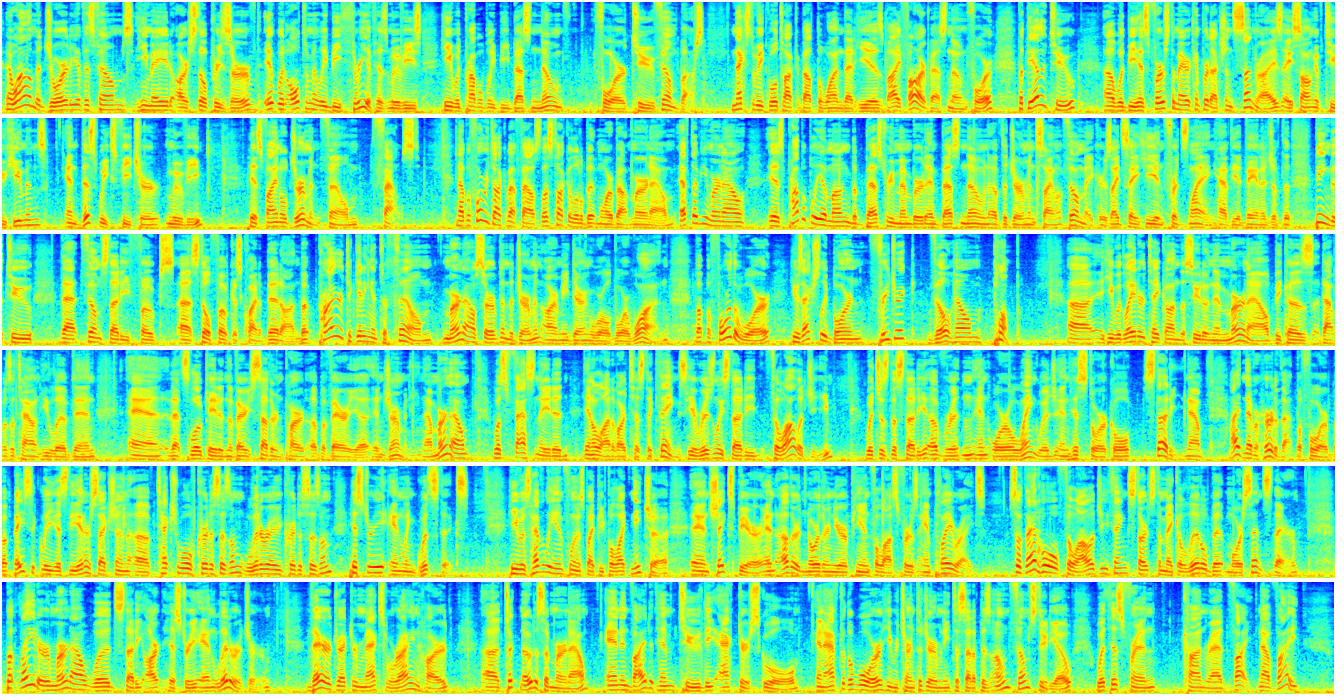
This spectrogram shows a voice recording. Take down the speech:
Now, while a majority of his films he made are still preserved, it would ultimately be three of his movies he would probably be best known for to film buffs. Next week, we'll talk about the one that he is by far best known for, but the other two uh, would be his first American production, Sunrise, A Song of Two Humans, and this week's feature movie, his final German film, Faust. Now, before we talk about Faust, let's talk a little bit more about Murnau. F.W. Murnau is probably among the best remembered and best known of the German silent filmmakers. I'd say he and Fritz Lang have the advantage of the being the two that film study folks uh, still focus quite a bit on. But prior to getting into film, Murnau served in the German army during World War I. But before the war, he was actually born Friedrich Wilhelm Plump. Uh, he would later take on the pseudonym Murnau because that was a town he lived in and that's located in the very southern part of Bavaria in Germany. Now, Murnau was fascinated in a lot of artistic things. He originally studied philology, which is the study of written and oral language and historical study. Now, I had never heard of that before, but basically it's the intersection of textual criticism, literary criticism, history, and linguistics. He was heavily influenced by people like Nietzsche and Shakespeare and other Northern European philosophers and playwrights. So that whole philology thing starts to make a little bit more sense there. But later, Murnau would study art history and literature. There, director Max Reinhardt uh, took notice of Murnau and invited him to the actor school. And after the war, he returned to Germany to set up his own film studio with his friend Conrad Veidt. Now, Veidt,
